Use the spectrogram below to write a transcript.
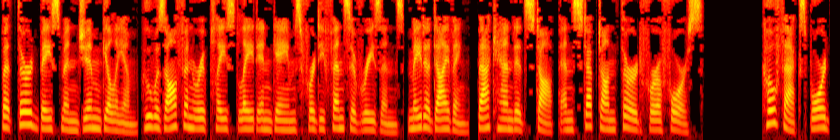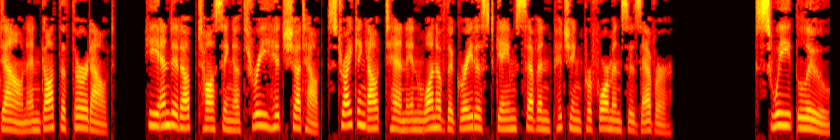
but third baseman Jim Gilliam who was often replaced late in games for defensive reasons made a diving, backhanded stop and stepped on third for a force. Koufax bore down and got the third out. He ended up tossing a three-hit shutout, striking out 10 in one of the greatest Game 7 pitching performances ever. Sweet Lou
